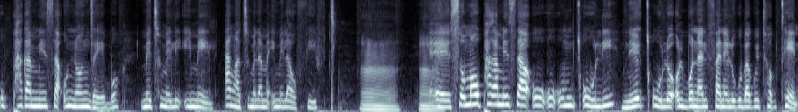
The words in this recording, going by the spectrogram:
ukuphakamisa unongcebo methumela i-email angathumela ama email awu 50. Mm. Eh so mawuphakamisa u- u- umculi neculo olibona lifanele ukuba kwi top 10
